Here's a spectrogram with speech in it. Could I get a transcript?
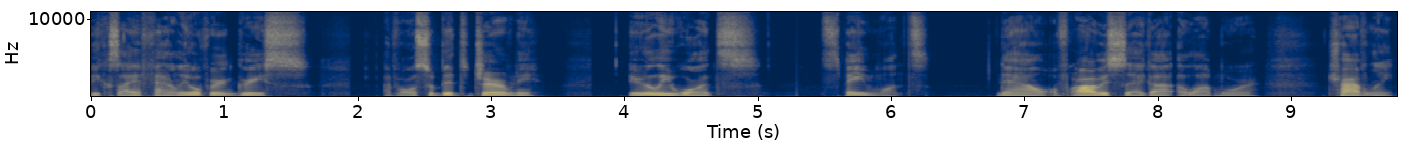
because I have family over in Greece. I've also been to Germany, Italy once, Spain once. Now, obviously, I got a lot more traveling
